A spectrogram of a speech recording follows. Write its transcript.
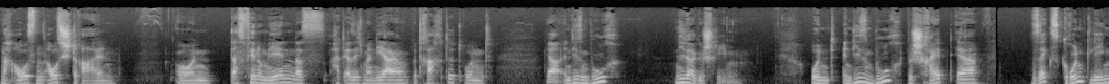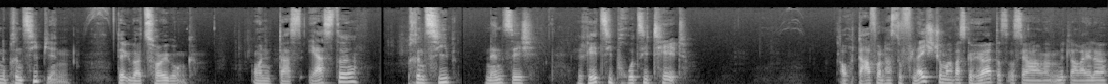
nach außen ausstrahlen. Und das Phänomen, das hat er sich mal näher betrachtet und ja, in diesem Buch niedergeschrieben. Und in diesem Buch beschreibt er sechs grundlegende Prinzipien der Überzeugung. Und das erste Prinzip nennt sich Reziprozität. Auch davon hast du vielleicht schon mal was gehört. Das ist ja mittlerweile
